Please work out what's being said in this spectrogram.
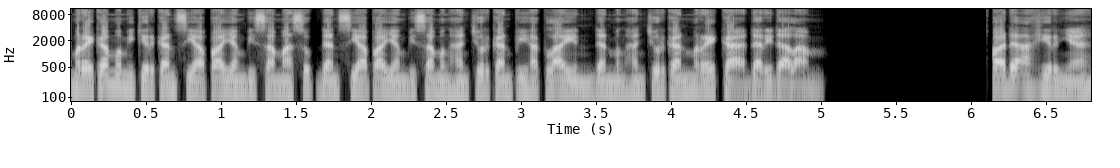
mereka memikirkan siapa yang bisa masuk dan siapa yang bisa menghancurkan pihak lain dan menghancurkan mereka dari dalam. Pada akhirnya,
